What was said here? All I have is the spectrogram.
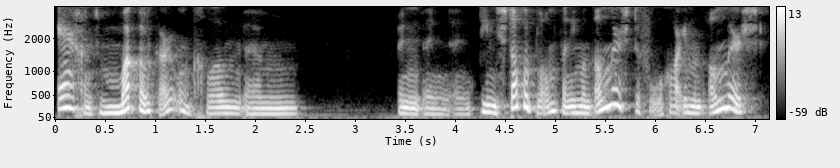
ergens makkelijker om gewoon um, een, een, een tien stappenplan van iemand anders te volgen, waar iemand anders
